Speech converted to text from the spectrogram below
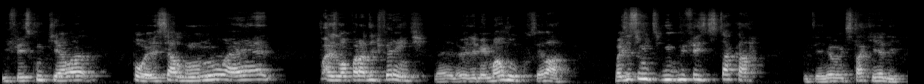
e fez com que ela, pô, esse aluno é faz uma parada diferente, né? Ele é meio maluco, sei lá. Mas isso me, me fez destacar, entendeu? Eu destaquei ali.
